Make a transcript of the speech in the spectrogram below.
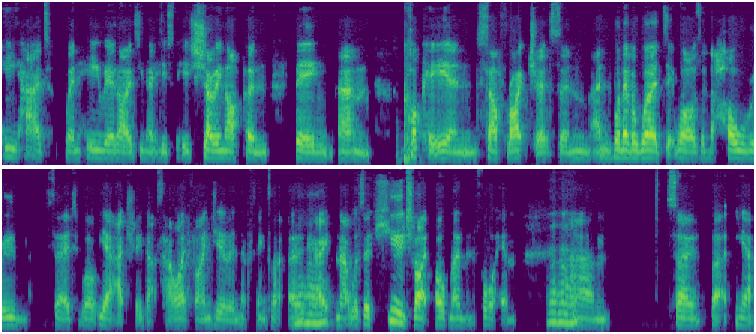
he had when he realized, you know, he's he's showing up and being um, cocky and self-righteous and and whatever words it was and the whole room said well yeah actually that's how i find you and everything's like okay mm-hmm. and that was a huge light bulb moment for him mm-hmm. um so but yeah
